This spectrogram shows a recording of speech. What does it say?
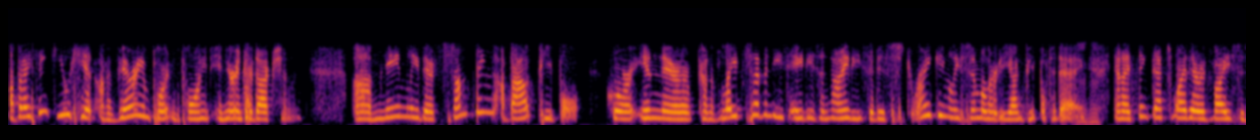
Uh, but I think you hit on a very important point in your introduction. Um, namely, there's something about people who are in their kind of late 70s, 80s, and 90s that is strikingly similar to young people today. Mm-hmm. And I think that's why their advice is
